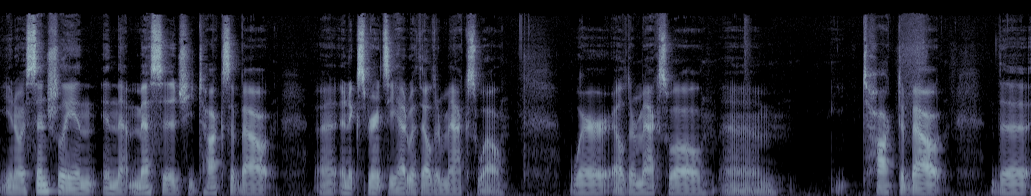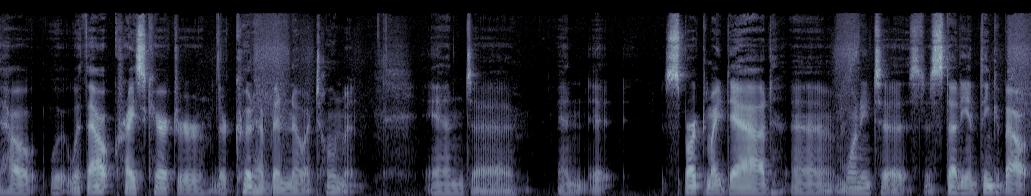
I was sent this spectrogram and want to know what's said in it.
you know, essentially in in that message, he talks about uh, an experience he had with Elder Maxwell, where Elder Maxwell um, talked about the how w- without Christ's character there could have been no atonement, and uh, and it sparked my dad uh, wanting to, to study and think about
